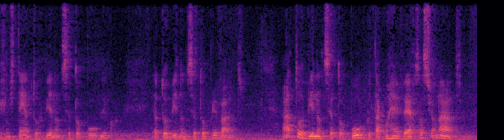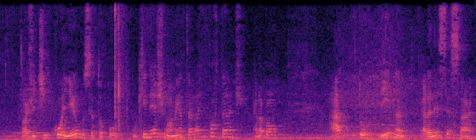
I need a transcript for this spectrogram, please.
A gente tem a turbina do setor público e a turbina do setor privado. A turbina do setor público está com reverso acionado. Então a gente encolheu no setor público, o que neste momento era importante, era bom. A turbina era necessária.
